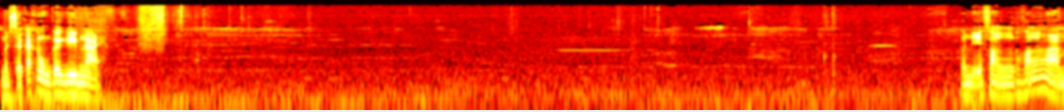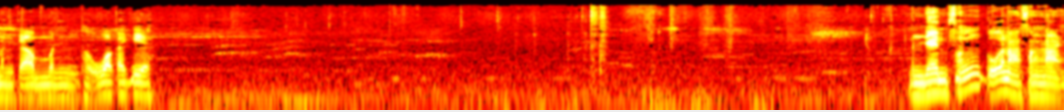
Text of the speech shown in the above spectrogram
Mình sẽ cắt luôn cây ghim này. Mình để phần phấn này mình cào mình thụ qua cái kia. Mình đem phấn của cái này, phần này,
